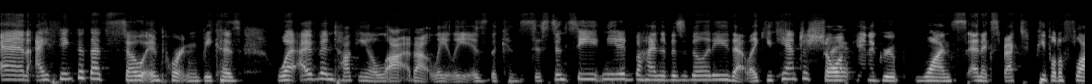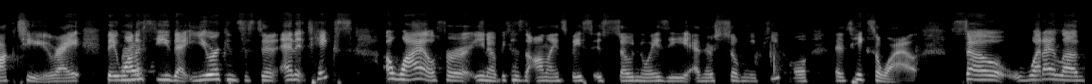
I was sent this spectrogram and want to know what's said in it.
And I think that that's so important because what I've been talking a lot about lately is the consistency needed behind the visibility that, like, you can't just show right. up in a group once and expect people to flock to you, right? They right. want to see that you are consistent. And it takes a while for, you know, because the online space is so noisy and there's so many people that it takes a while. So, what I love love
